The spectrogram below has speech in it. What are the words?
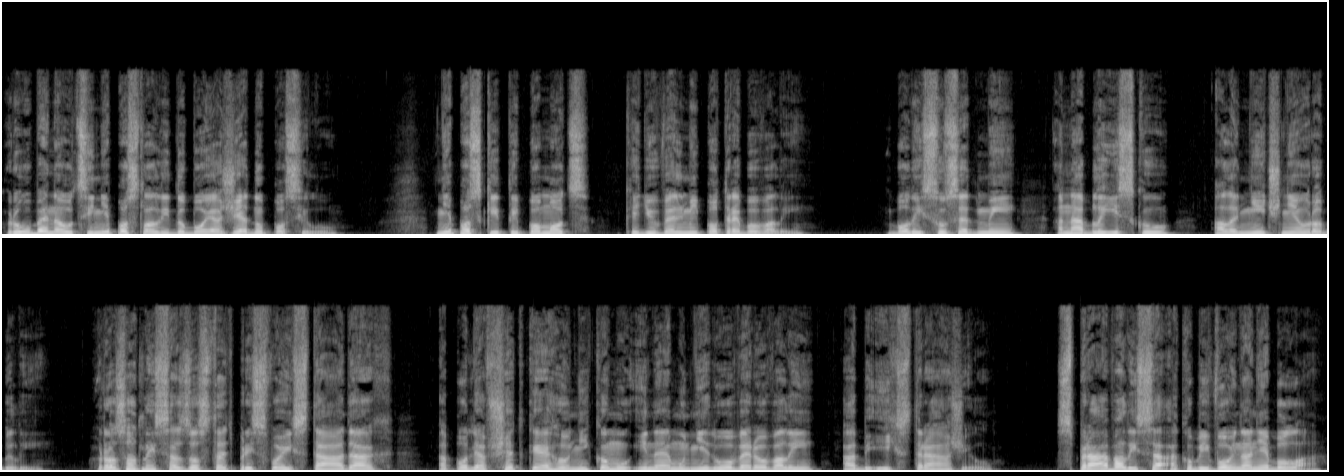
Rúbenovci neposlali do boja žiadnu posilu. Neposkytli pomoc, keď ju veľmi potrebovali. Boli susedmi a na blízku, ale nič neurobili. Rozhodli sa zostať pri svojich stádach a podľa všetkého nikomu inému nedôverovali, aby ich strážil. Správali sa, ako by vojna nebola.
